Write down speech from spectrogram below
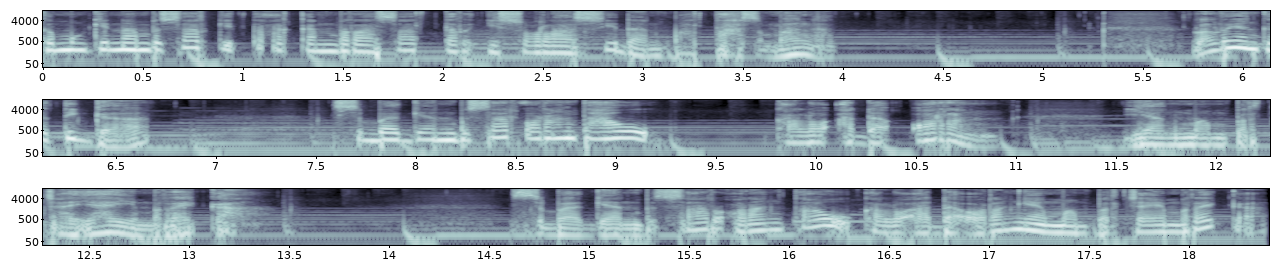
kemungkinan besar kita akan merasa terisolasi dan patah semangat. Lalu, yang ketiga, sebagian besar orang tahu kalau ada orang yang mempercayai mereka. Sebagian besar orang tahu kalau ada orang yang mempercayai mereka.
